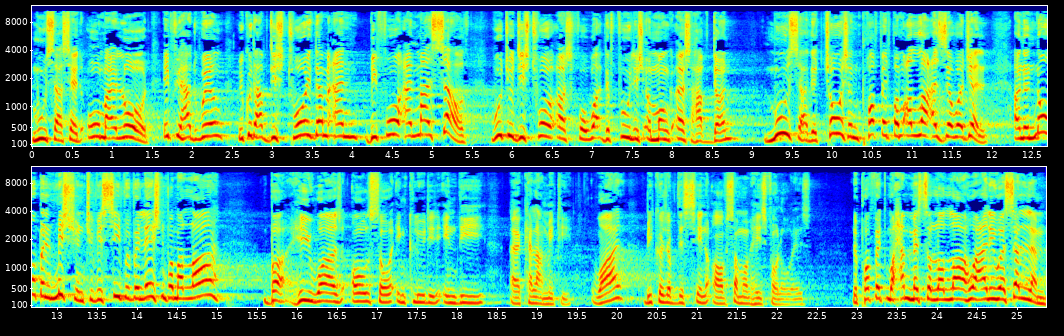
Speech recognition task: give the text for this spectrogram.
Musa said, Oh my Lord, if you had will, you could have destroyed them and before and myself. Would you destroy us for what the foolish among us have done? Musa, the chosen prophet from Allah Azza wa Jal, on a noble mission to receive revelation from Allah, but he was also included in the uh, calamity. Why? Because of the sin of some of his followers. The Prophet Muhammad sallallahu alaihi wasallam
